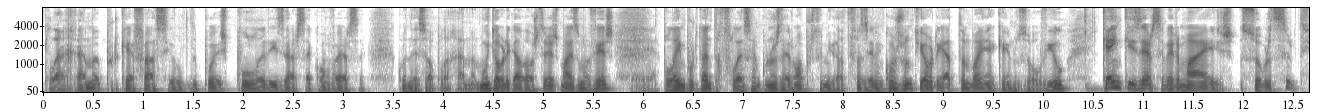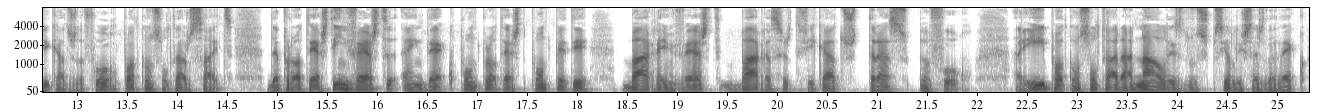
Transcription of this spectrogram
pela rama, porque é fácil depois polarizar-se a conversa quando é só pela rama. Muito obrigado aos três, mais uma vez, pela importante reflexão que nos deram a oportunidade de fazer em conjunto e obrigado também a quem nos ouviu. Quem quiser saber mais sobre certificados da Forro, pode consultar o site da Proteste Investe em deco.proteste.pt barra investe barra certificados traço aforro. Aí pode consultar a análise dos especialistas da DECO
